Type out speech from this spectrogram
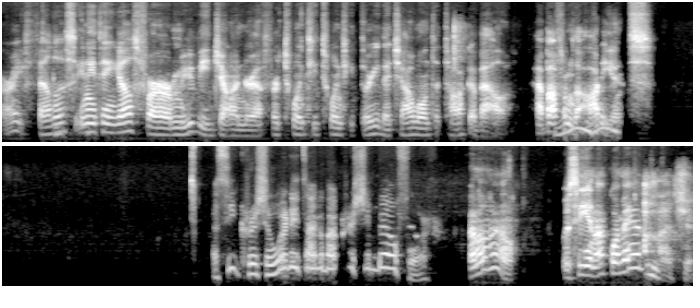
All right, fellas. Anything else for our movie genre for 2023 that y'all want to talk about? How about from the Mm. audience? I see Christian. What are they talking about Christian Bale for? I don't know. Was he in Aquaman? I'm not sure.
